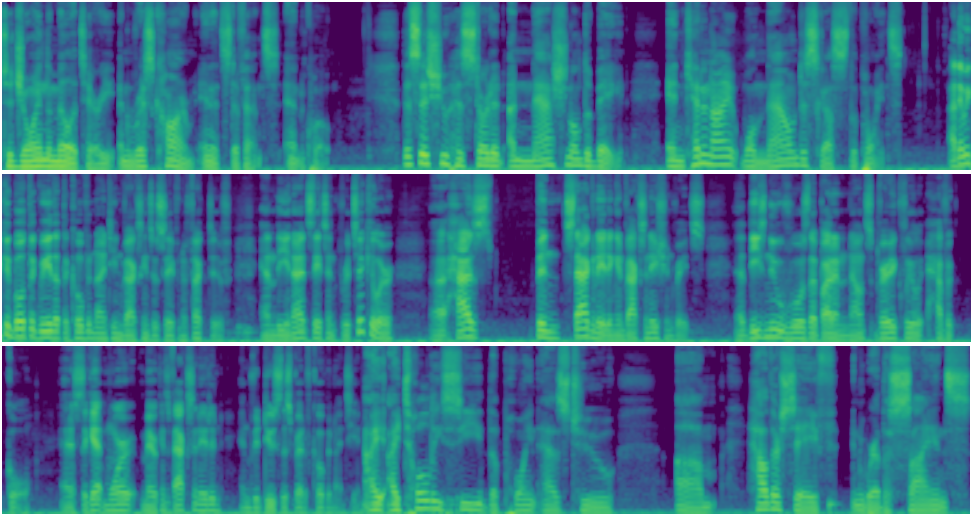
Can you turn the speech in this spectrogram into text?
to join the military and risk harm in its defense. This issue has started a national debate, and Ken and I will now discuss the points. I think we can both agree that the COVID 19 vaccines are safe and effective, and the United States in particular uh, has been stagnating in vaccination rates. Uh, these new rules that Biden announced very clearly have a goal, and it's to get more Americans vaccinated and reduce the spread of COVID 19. I, I totally see the point as to um, how they're safe and where the science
